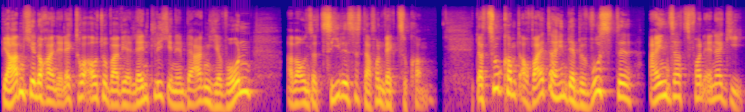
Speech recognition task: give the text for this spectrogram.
Wir haben hier noch ein Elektroauto, weil wir ländlich in den Bergen hier wohnen, aber unser Ziel ist es, davon wegzukommen. Dazu kommt auch weiterhin der bewusste Einsatz von Energie.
